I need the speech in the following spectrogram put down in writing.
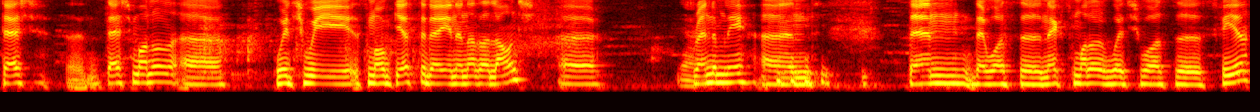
dash uh, dash model, uh, which we smoked yesterday in another lounge uh, Yeah. randomly, and then there was the next model, which was the Sphere.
